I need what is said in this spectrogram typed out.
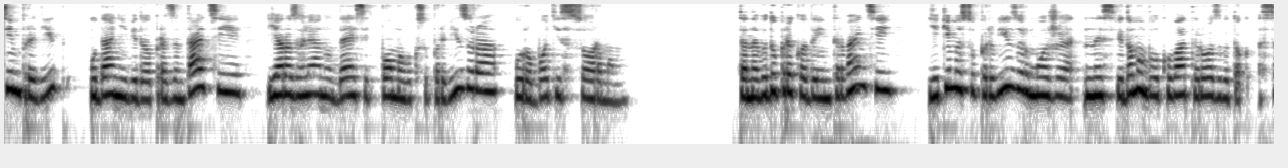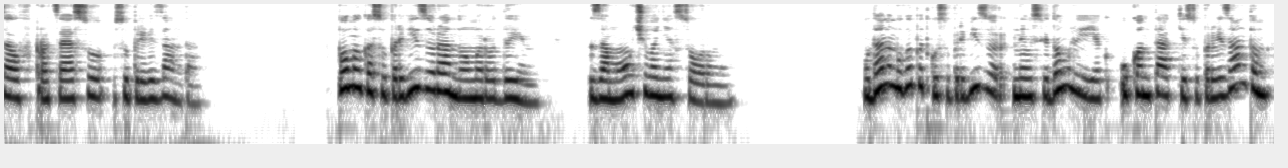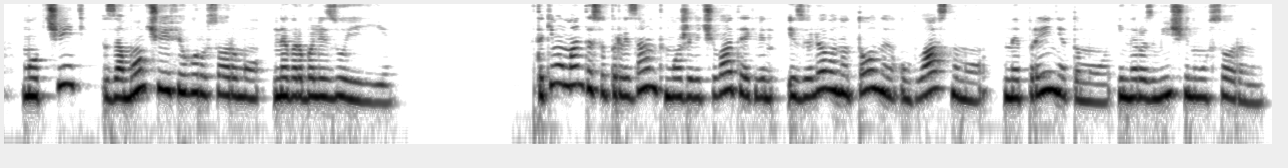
Всім привіт! У даній відеопрезентації я розгляну 10 помилок супервізора у роботі з соромом та наведу приклади інтервенцій, якими супервізор може несвідомо блокувати розвиток селф-процесу супервізанта. Помилка супервізора номер 1 Замовчування сорому. У даному випадку супервізор не усвідомлює, як у контакті з супервізантом мовчить, замовчує фігуру сорому, не вербалізує її. В такі моменти супервізант може відчувати, як він ізольовано тоне у власному, неприйнятому і нерозміщеному соромі.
